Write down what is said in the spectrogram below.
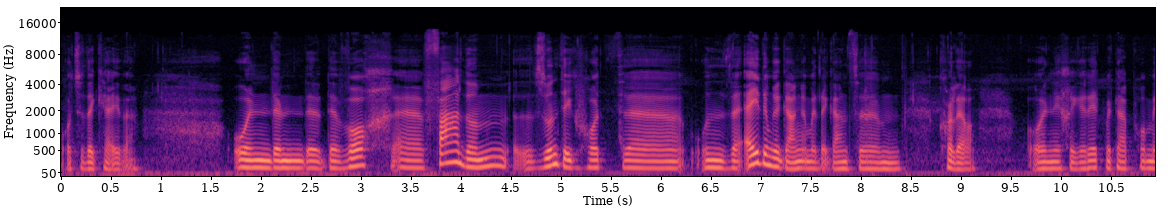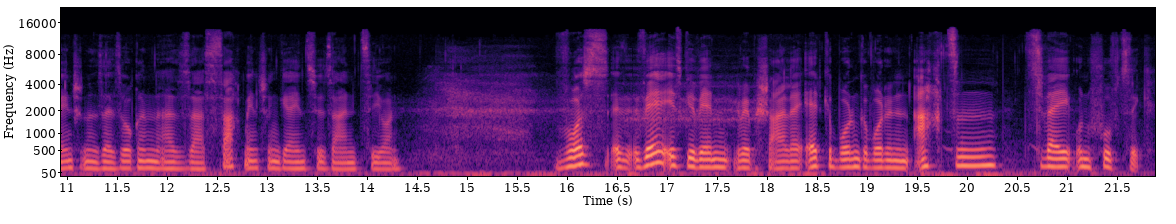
oder zu der Käfer. Und dann der, der Woche äh, Vater, Sonntag, hat äh, unser Eidem gegangen mit der ganzen Kollel. Und ich geredet mit ein paar Menschen und sie sagen, als Sachmenschen gehen zu seinen Zion. Was, äh, wer ist gewesen, Reb Scheile? Er ist geboren geworden in 1852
